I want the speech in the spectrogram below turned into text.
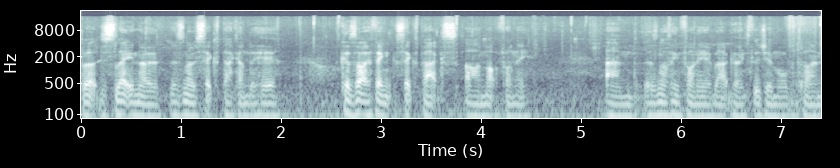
but just to let you know, there's no six pack under here. Because I think six packs are not funny. And there's nothing funny about going to the gym all the time.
